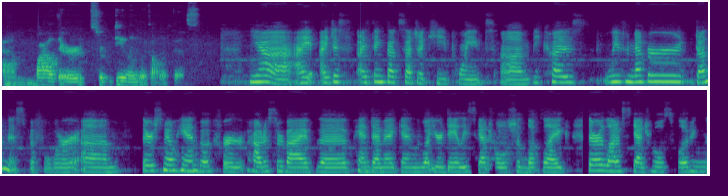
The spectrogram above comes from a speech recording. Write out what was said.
um, while they're sort of dealing with all of this? Yeah, I, I just I think that's such a key point um, because we've never done this before. Um, there's no handbook for how to survive the pandemic and what your daily schedule should look like. There are a lot of schedules floating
